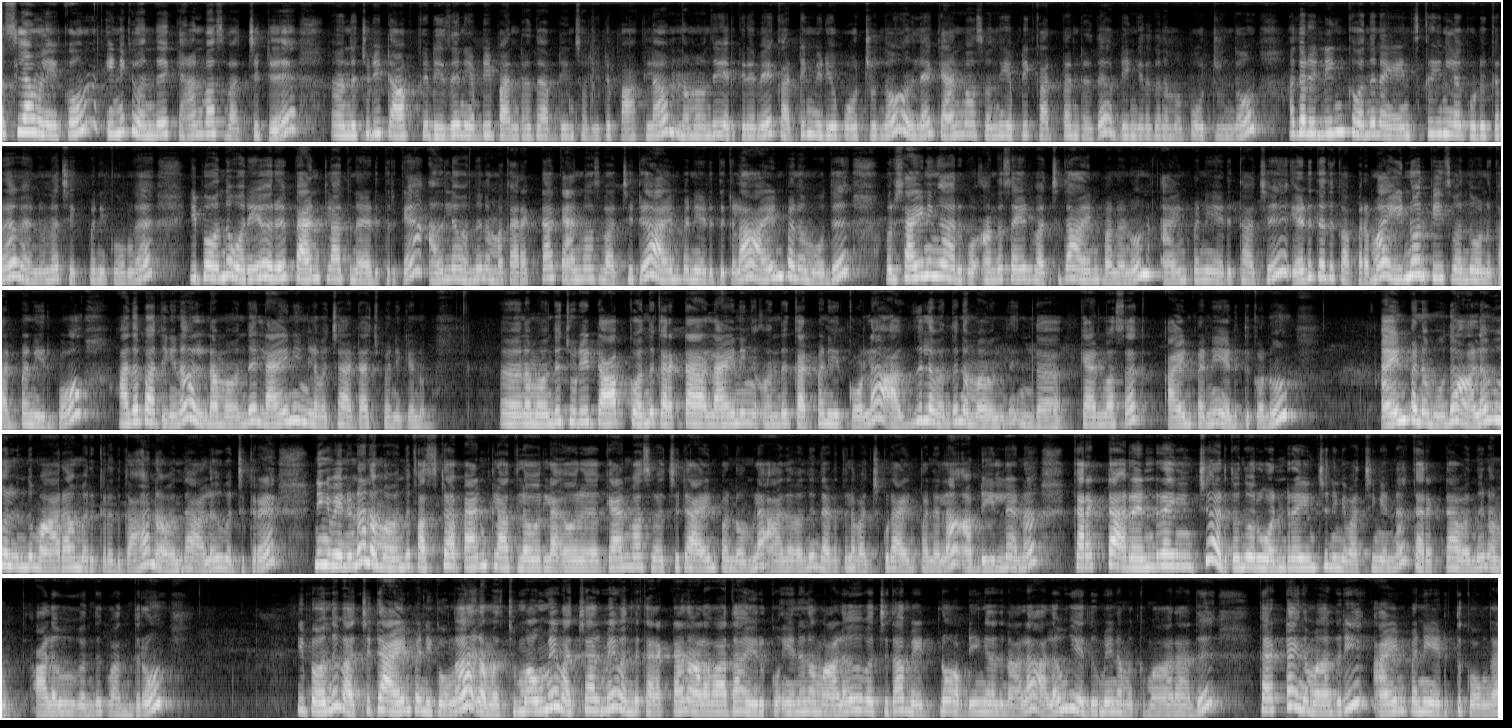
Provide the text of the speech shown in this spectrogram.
அஸ்லாம் அலைக்கும் இன்றைக்கி வந்து கேன்வாஸ் வச்சுட்டு அந்த சுடி டாப்க்கு டிசைன் எப்படி பண்ணுறது அப்படின்னு சொல்லிட்டு பார்க்கலாம். நம்ம வந்து ஏற்கனவே கட்டிங் வீடியோ போட்டிருந்தோம். அதில் கேன்வாஸ் வந்து எப்படி கட் பண்ணுறது அப்படிங்கிறத நம்ம போட்டிருந்தோம். அதோட லிங்க் வந்து நான் என் ஸ்க்ரீனில் கொடுக்குறேன். வேணும்னா செக் பண்ணிக்கோங்க. இப்போ வந்து ஒரே ஒரு பேன் கிளாத் நான் எடுத்திருக்கேன். அதில் வந்து நம்ம கரெக்டாக கேன்வாஸ் வச்சுட்டு அயன் பண்ணி எடுத்துக்கலாம். அயன் பண்ணும்போது ஒரு ஷைனிங்காக இருக்கும். அந்த சைடு வச்சு தான் அயன் பண்ணணும். அயன் பண்ணி எடுத்தாச்சு. எடுத்ததுக்கப்புறமா இன்னொரு பீஸ் வந்து ஒன்று கட் பண்ணியிருப்போம். அதை பார்த்தீங்கன்னா நம்ம வந்து லைனிங்கில் வச்சு அட்டாச் பண்ணிக்கணும். நம்ம வந்து சுடி டாப்க்கு வந்து கரெக்டாக லைனிங் வந்து கட் பண்ணியிருக்கோம்ல அதில் வந்து நம்ம வந்து இந்த கேன்வாஸை அயன் பண்ணி எடுத்துக்கணும். அயன் பண்ணும்போது அளவுகள் வந்து மாறாமல் இருக்கிறதுக்காக நான் வந்து அளவு வச்சுக்கிறேன். நீங்கள் வேணும்னா நம்ம வந்து ஃபஸ்ட்டாக பேன் கிளாத்தில் ஒரு ல ஒரு கேன்வாஸ் வச்சுட்டு அயன் பண்ணோம்ல அதை வந்து இந்த இடத்துல வச்சு கூட அயன் பண்ணலாம். அப்படி இல்லைன்னா கரெக்டாக ரெண்டரை இன்ச்சு அடுத்து வந்து ஒரு ஒன்றரை இன்ச்சு நீங்கள் வச்சிங்கன்னா கரெக்டாக வந்து நமக்கு அளவு வந்து வந்துடும் இப்போ வந்து வச்சுட்டு அயன் பண்ணிக்கோங்க. நம்ம சும்மாவுமே வச்சாலுமே வந்து கரெக்டான அளவாக தான் இருக்கும். ஏன்னா நம்ம அளவு வச்சு தான் வெட்டணும் அப்படிங்கிறதுனால அளவு எதுவுமே நமக்கு மாறாது. கரெக்டாக இந்த மாதிரி அயன் பண்ணி எடுத்துக்கோங்க.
